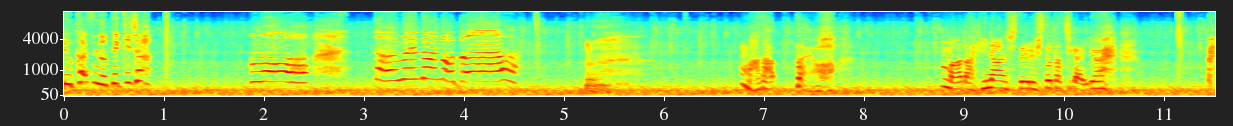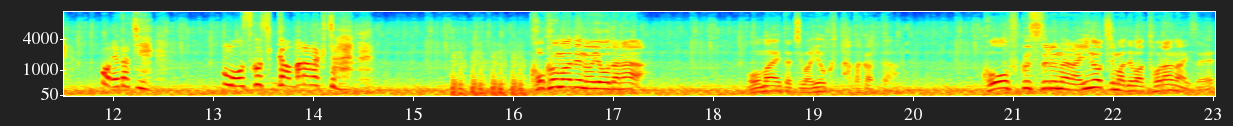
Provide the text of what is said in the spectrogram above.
いう数の敵じゃ。もうダメなのだ。まだだよ。まだ避難している人たちがいる。俺たちもう少し頑張らなくちゃ。ここまでのようだな。お前たちはよく戦った。降伏するなら命までは取らないぜ。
